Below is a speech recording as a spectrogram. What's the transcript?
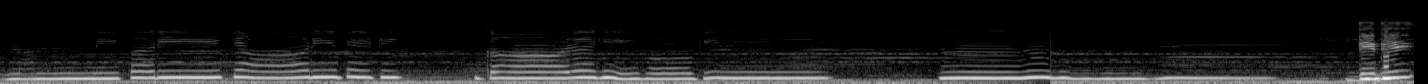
नन्ही परी प्यारी बेटी गा रही होगी। दीदी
